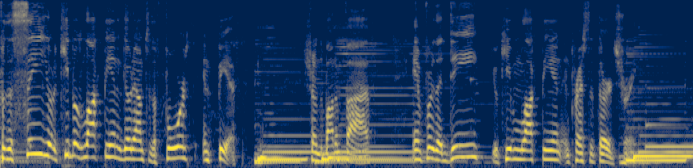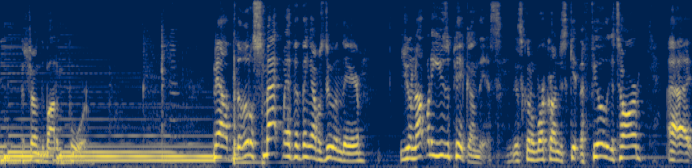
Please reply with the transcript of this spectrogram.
For the C, you're gonna keep those locked in and go down to the fourth and fifth. Strum the bottom five. And for the D, you'll keep them locked in and press the third string. And strum the bottom four. Now, the little smack method thing I was doing there, you're not going to use a pick on this. This is going to work on just getting the feel of the guitar. Uh,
